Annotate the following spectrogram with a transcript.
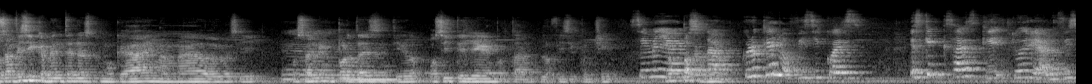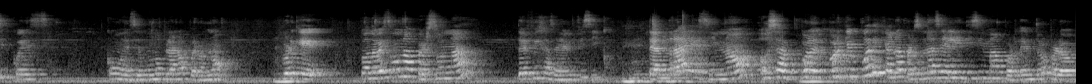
sea, físicamente no es como que, ay, mamá o algo así. O sea, no Mm. importa ese sentido. O sí te llega a importar lo físico un chingo. Sí me No llega a pasa importar. nada. Creo que lo físico es. Es que, ¿sabes qué? Yo diría, lo físico es como de segundo plano, pero no. Porque cuando ves a una persona, te fijas en el físico. Te atraes y no. O sea, por- porque puede que una persona sea lindísima por dentro, pero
